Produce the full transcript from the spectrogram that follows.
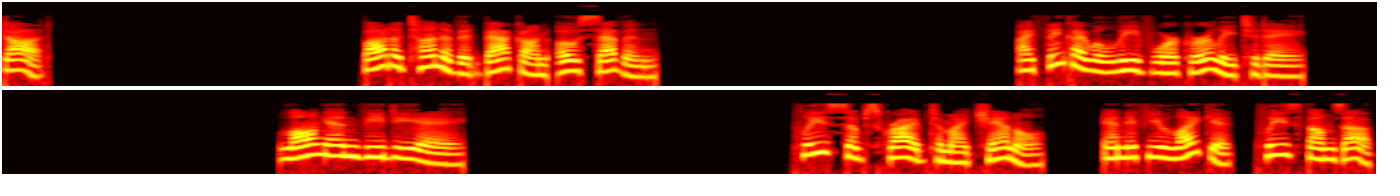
Dot. Bought a ton of it back on 07. I think I will leave work early today. Long NVDA. Please subscribe to my channel. And if you like it, please thumbs up.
